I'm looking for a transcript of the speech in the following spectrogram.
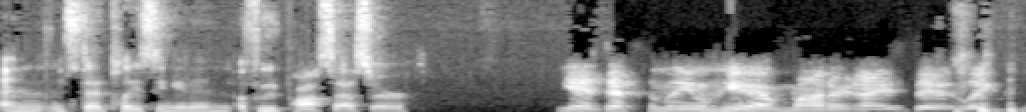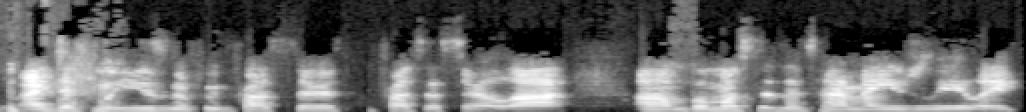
and instead placing it in a food processor yeah, definitely we have modernized it. Like I definitely use the food processor processor a lot. Um, but most of the time I usually like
